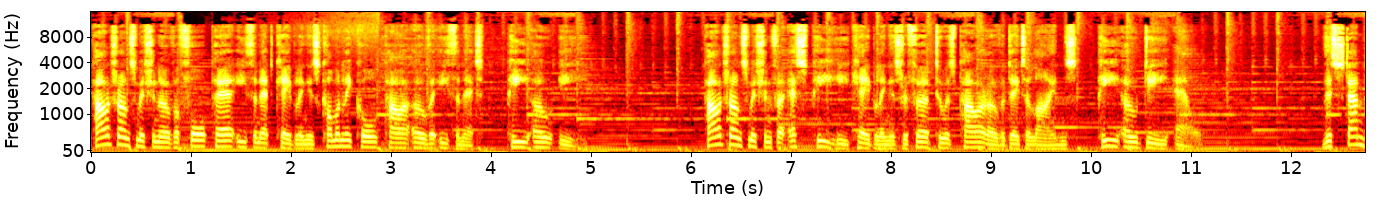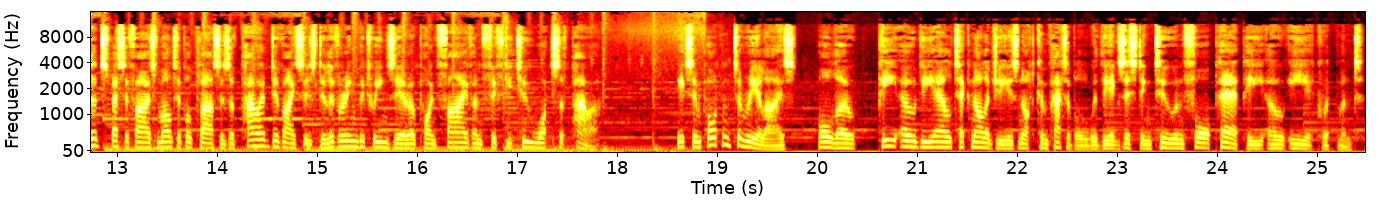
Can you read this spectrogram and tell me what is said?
Power transmission over 4-pair Ethernet cabling is commonly called Power over Ethernet, PoE. Power transmission for SPE cabling is referred to as Power over Data Lines, PODL. This standard specifies multiple classes of powered devices delivering between 0.5 and 52 watts of power. It's important to realize, although PODL technology is not compatible with the existing 2 and 4 pair PoE equipment.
